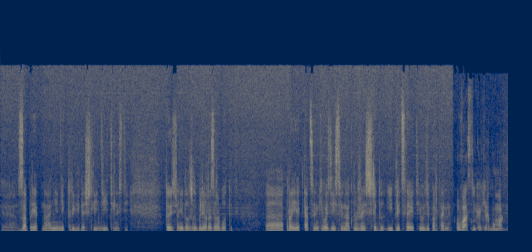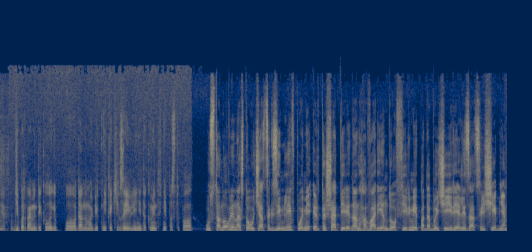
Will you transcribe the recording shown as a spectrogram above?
э, запрет на некоторые виды осуществления деятельности. То есть они должны были разработать проект оценки воздействия на окружающую среду и представить его департамент. У вас никаких бумаг нет? В департамент экологии по данному объекту никаких заявлений, документов не поступало. Установлено, что участок земли в пойме РТШ передан в аренду фирме по добыче и реализации щебня.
